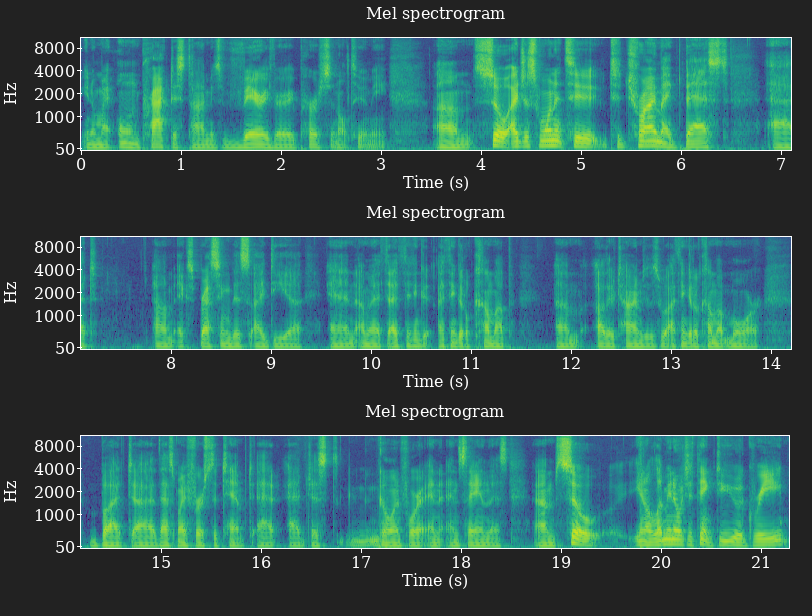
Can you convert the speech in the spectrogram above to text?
you know, my own practice time is very, very personal to me. Um, so I just wanted to, to try my best at um, expressing this idea. And I, I, th- I, think, I think it'll come up um, other times as well. I think it'll come up more. But uh, that's my first attempt at, at just going for it and, and saying this. Um, so, you know, let me know what you think. Do you agree?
